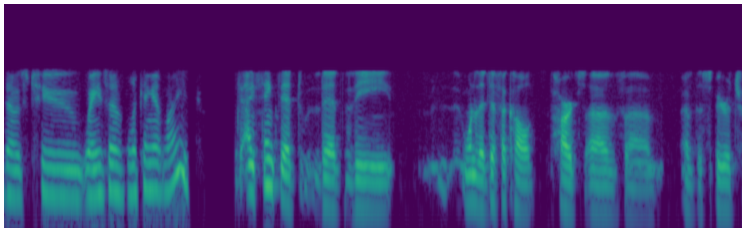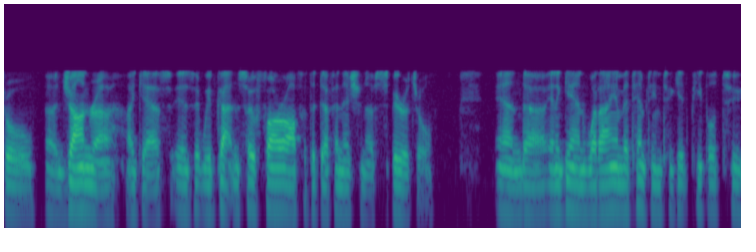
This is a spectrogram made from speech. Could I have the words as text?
those two ways of looking at life. I think that that the one of the difficult parts of uh, of the spiritual uh, genre, I guess, is that we've gotten so far off of the definition of spiritual. And uh, and again, what I am attempting to get people to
